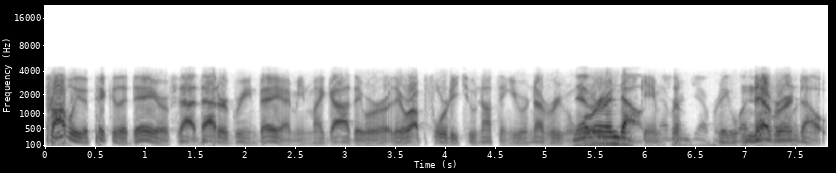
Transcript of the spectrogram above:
probably the pick of the day or if that that or Green Bay. I mean, my God, they were they were up forty two nothing. You were never even never worried in doubt, game. never so- in jeopardy. never in doubt.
